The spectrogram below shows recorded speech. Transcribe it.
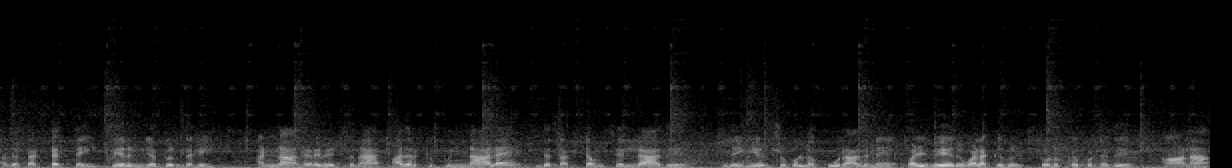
அந்த சட்டத்தை பேரறிஞர் பெருந்தகை அண்ணா நிறைவேற்றினார். அதற்கு பின்னால இந்த சட்டம் செல்லாது இதை ஏற்றுக்கொள்ள கூடாதுன்னு பல்வேறு வழக்குகள் தொடுக்கப்பட்டது. ஆனா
